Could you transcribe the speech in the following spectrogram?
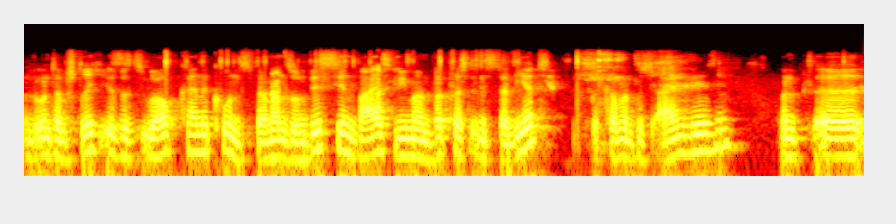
Und unterm Strich ist es überhaupt keine Kunst. Wenn man so ein bisschen weiß, wie man WordPress installiert, da kann man sich einlesen. Und äh,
